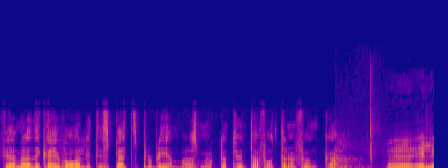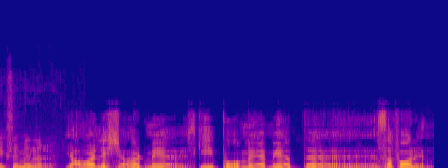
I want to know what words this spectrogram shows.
För jag menar det kan ju vara lite spetsproblem bara som gjort att du inte har fått den att funka. Uh, LX menar du? Ja, eller kör med, skriv på med, med eh, Safarin.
